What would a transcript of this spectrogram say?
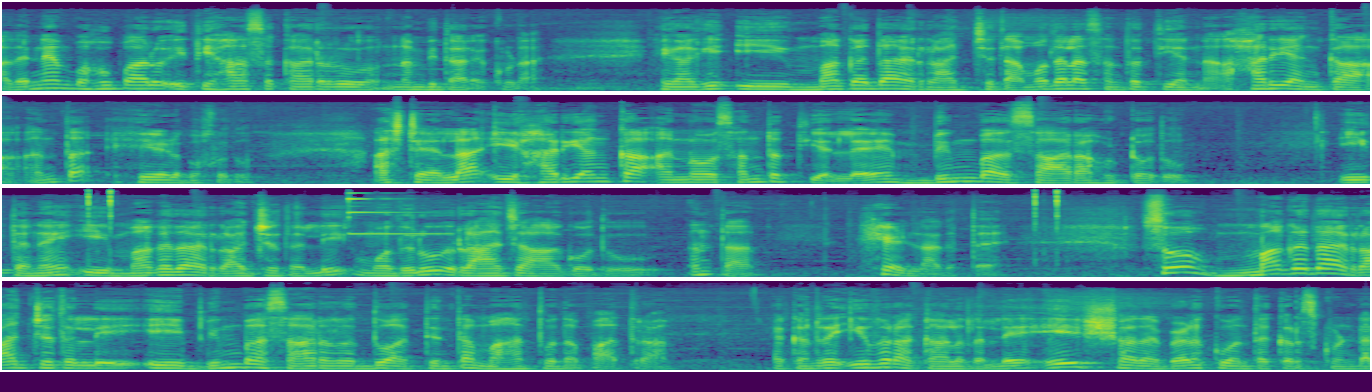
ಅದನ್ನೇ ಬಹುಪಾಲು ಇತಿಹಾಸಕಾರರು ನಂಬಿದ್ದಾರೆ ಕೂಡ. ಹೀಗಾಗಿ ಈ ಮಗಧ ರಾಜ್ಯದ ಮೊದಲ ಸಂತತಿಯನ್ನು ಹರಿಯಂಕ ಅಂತ ಹೇಳಬಹುದು. ಅಷ್ಟೇ ಅಲ್ಲ, ಈ ಹರಿಯಂಕ ಅನ್ನೋ ಸಂತತಿಯಲ್ಲೇ ಬಿಂಬಸಾರ ಹುಟ್ಟೋದು. ಈತನೇ ಈ ಮಗಧ ರಾಜ್ಯದಲ್ಲಿ ಮೊದಲು ರಾಜ ಆಗೋದು ಅಂತ ಹೇಳಲಾಗುತ್ತೆ. ಸೊ ಮಗದ ರಾಜ್ಯದಲ್ಲಿ ಈ ಬಿಂಬಸಾರರದ್ದು ಅತ್ಯಂತ ಮಹತ್ವದ ಪಾತ್ರ. ಯಾಕಂದರೆ ಇವರ ಕಾಲದಲ್ಲೇ ಏಷ್ಯಾದ ಬೆಳಕು ಅಂತ ಕರೆಸ್ಕೊಂಡ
